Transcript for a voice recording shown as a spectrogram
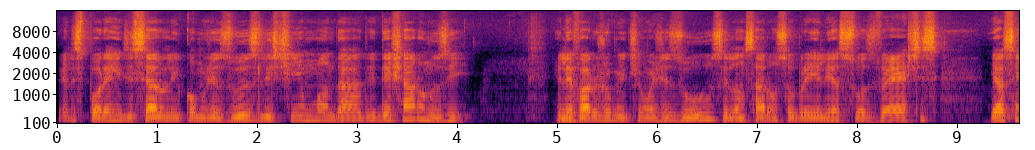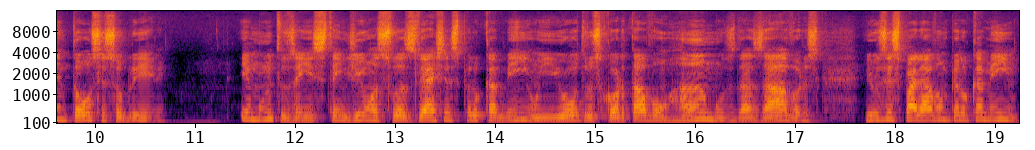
Eles, porém, disseram-lhe como Jesus lhes tinha mandado, e deixaram-nos ir. E levaram o jumentinho a Jesus, e lançaram sobre ele as suas vestes, e assentou-se sobre ele. E muitos estendiam as suas vestes pelo caminho, e outros cortavam ramos das árvores e os espalhavam pelo caminho.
